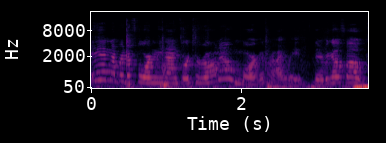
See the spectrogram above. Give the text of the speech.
And number to 499 for Toronto, Morgan Rielly. There we go, folks.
